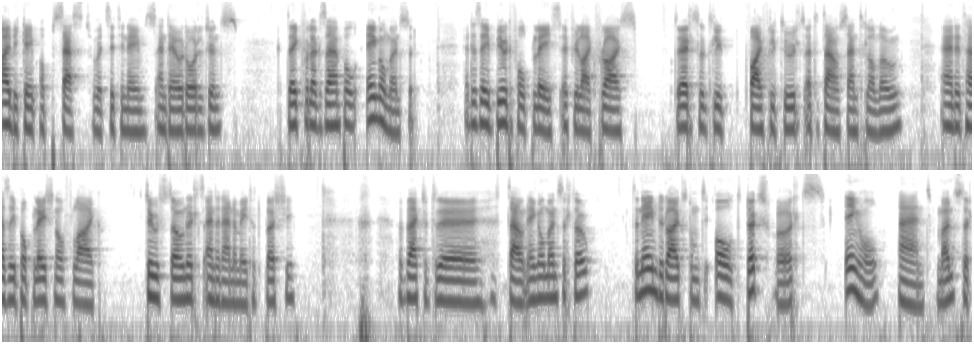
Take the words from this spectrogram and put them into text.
I became obsessed with city names and their origins. Take for example Ingelmunster. It is a beautiful place if you like fries. There is literally 5 frituurs at the town centre alone, and it has a population of like 2 stoners and an animated plushie. Back to the town Ingelmunster though. The name derives from the old Dutch words Engel and Munster.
